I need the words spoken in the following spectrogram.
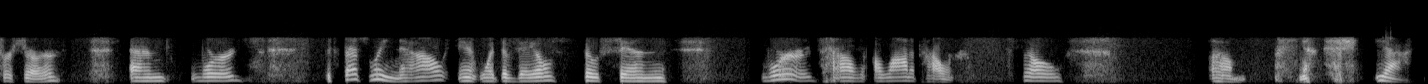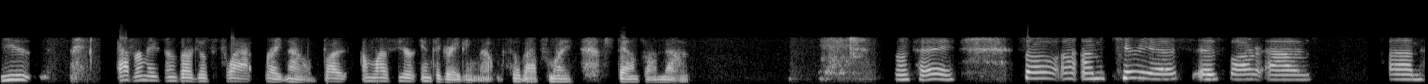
for sure and words especially now in, with the veils so thin, words have a lot of power. So, um, yeah, you affirmations are just flat right now, but unless you're integrating them, so that's my stance on that. Okay, so uh, I'm curious as far as um,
